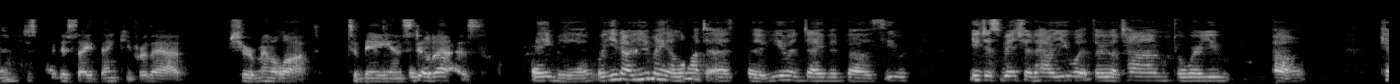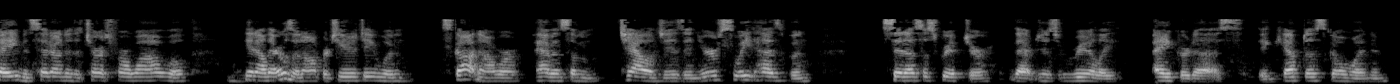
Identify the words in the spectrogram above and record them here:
I just wanted to say thank you for that. Sure meant a lot to me and still does. Amen. Well, you know, you mean a lot to us too. You and David both. You, you just mentioned how you went through a time to where you, uh, came and sat under the church for a while. Well, you know, there was an opportunity when Scott and I were having some challenges and your sweet husband sent us a scripture that just really anchored us. It kept us going and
